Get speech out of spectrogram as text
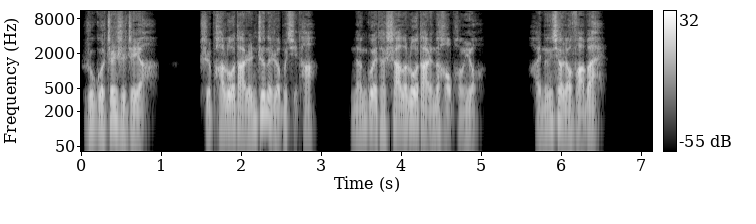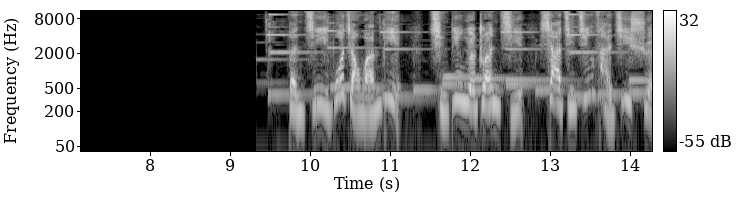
如果真是这样，只怕骆大人真的惹不起他。难怪他杀了骆大人的好朋友，还能逍遥法外。”本集已播讲完毕，请订阅专辑，下集精彩继续。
